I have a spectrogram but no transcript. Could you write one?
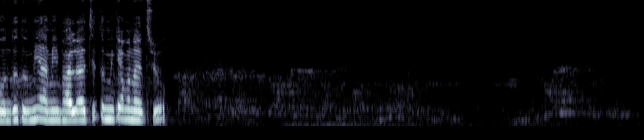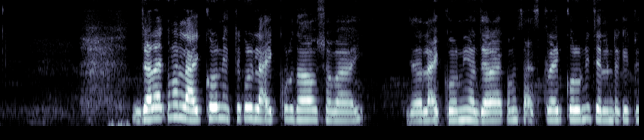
বন্ধু তুমি? আমি ভালো আছি। তুমি কেমন আছো? যারা এখনও লাইক করোনি, একটা করে লাইক করে দাও সবাই। যারা লাইক করোনি আর যারা এখনও সাবস্ক্রাইব করোনি চ্যানেলটাকে একটু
